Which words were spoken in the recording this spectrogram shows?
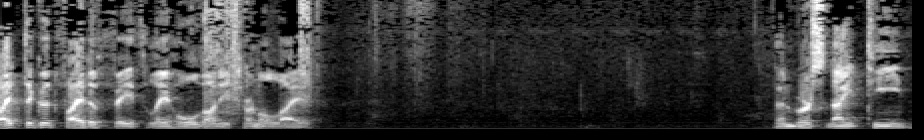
Fight the good fight of faith. Lay hold on eternal life. Then verse 19,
